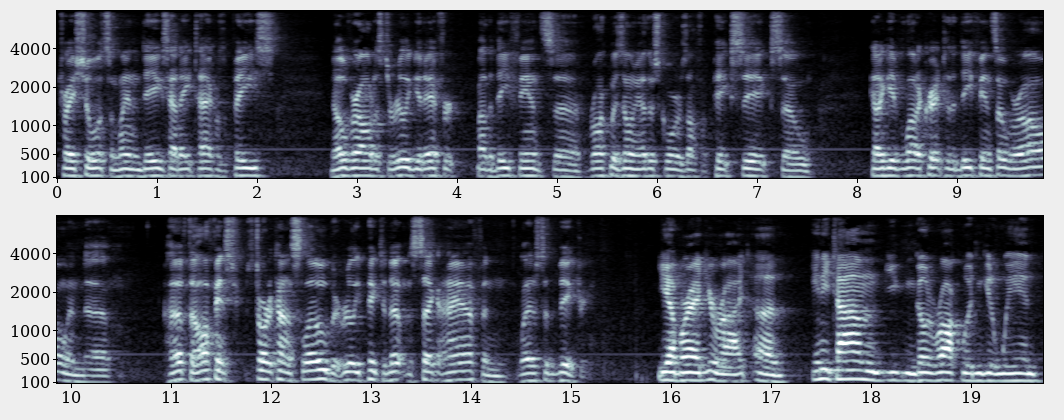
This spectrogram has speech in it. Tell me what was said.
Trey Schultz and Landon Diggs had eight tackles apiece. And overall, just a really good effort by the defense. Uh, Rockwood's only other score was off a pick six, so got to give a lot of credit to the defense overall. And uh, Huff, the offense started kind of slow, but really picked it up in the second half and led us to the victory. Yeah, Brad, you're right. Uh, anytime you can go to Rockwood and get a win,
